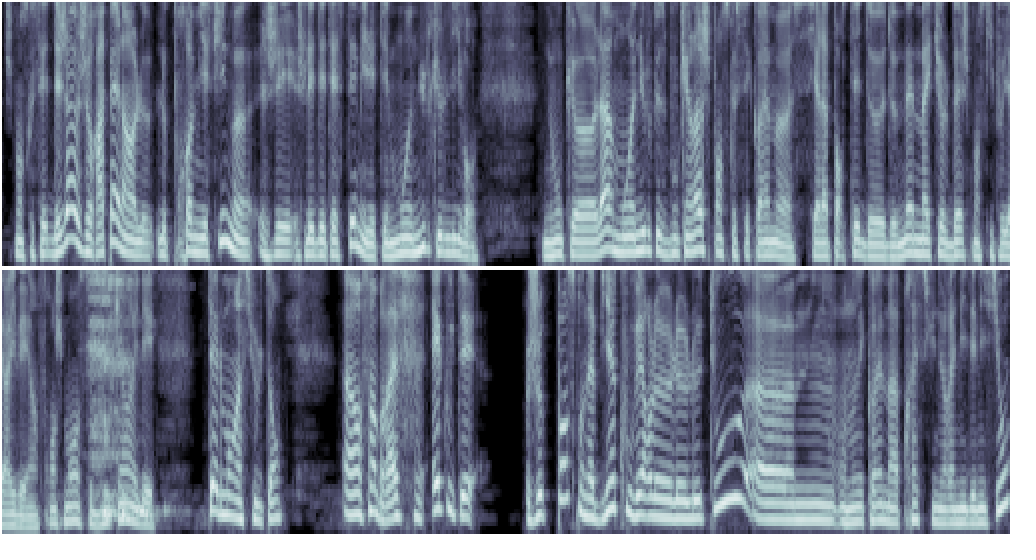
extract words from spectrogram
Je pense que c'est déjà. Je rappelle, hein, le, le premier film, je l'ai détesté, mais il était moins nul que le livre. Donc euh, là, moins nul que ce bouquin-là, je pense que c'est quand même, euh, c'est à la portée de, de même Michael Bay, je pense qu'il peut y arriver. Hein. Franchement, ce bouquin, il est tellement insultant. Euh, enfin bref, écoutez, je pense qu'on a bien couvert le, le, le tout. Euh, on en est quand même à presque une heure et demie d'émission.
